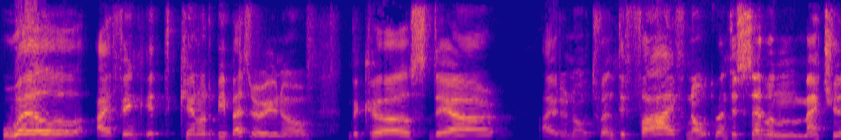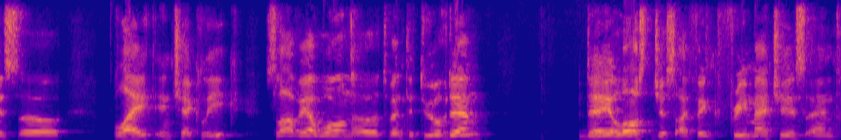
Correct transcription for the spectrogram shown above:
Well, I think it cannot be better, you know, because they are, I don't know, 25, no, 27 matches uh, played in Czech League. Slavia won uh, 22 of them. They lost just, I think, three matches, and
